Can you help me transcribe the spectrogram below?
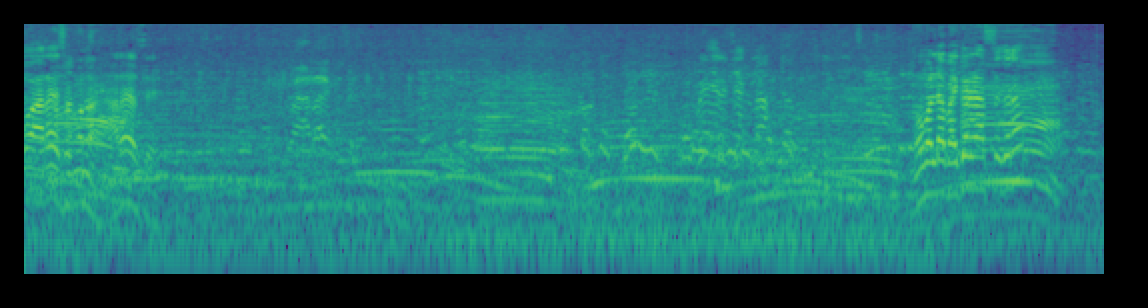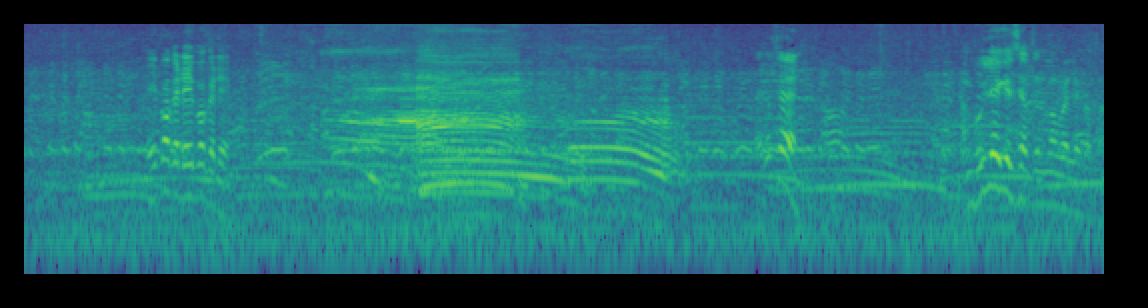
ও আড়াই আছে মনে হয় আড়াই আছে। মোবাইলটা বাই করে আসছে করে। এই পকেটে এই পকেটে। আমি ভুলে গেছি আপনার মোবাইলের কথা।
